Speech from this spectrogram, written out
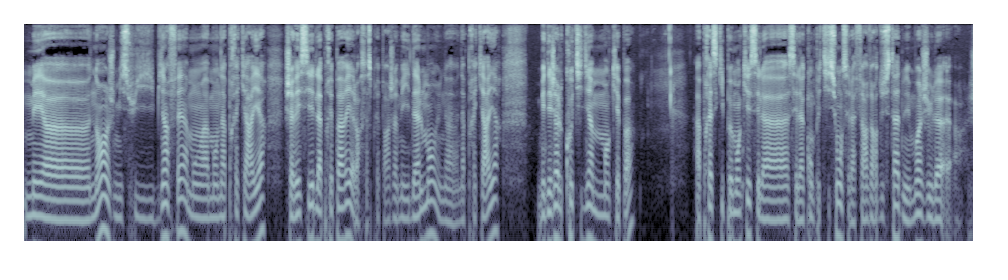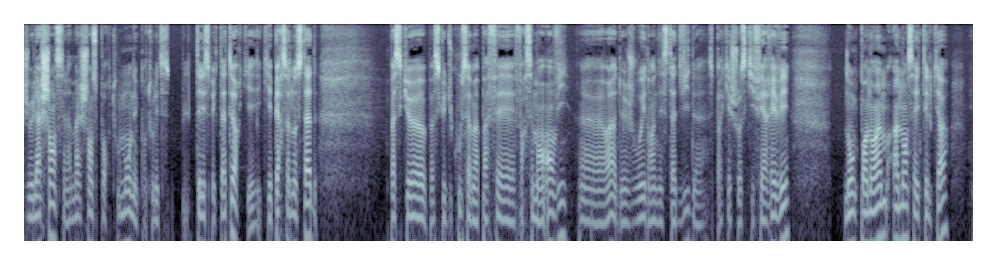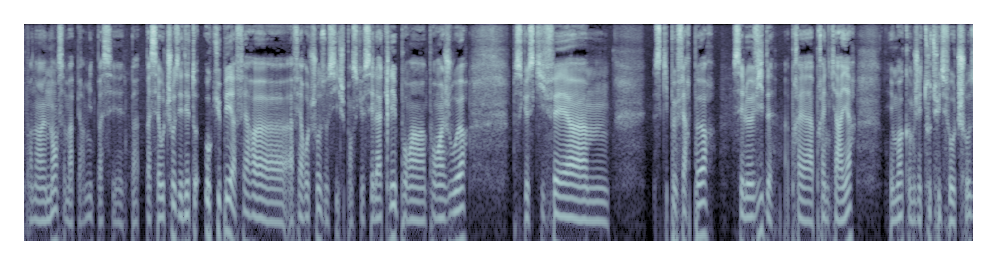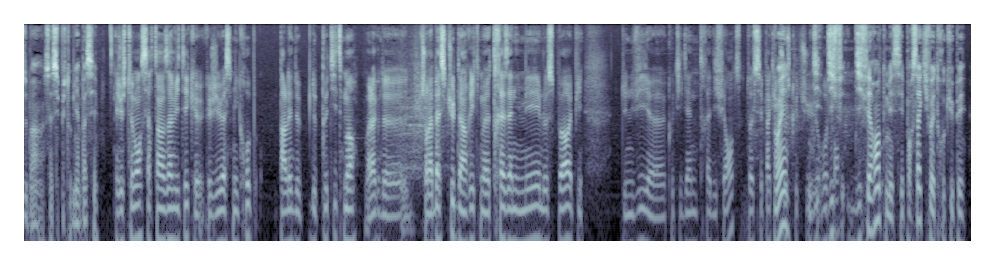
Mais euh, non, je m'y suis bien fait à mon à mon après carrière. J'avais essayé de la préparer, alors ça se prépare jamais idéalement une, une après carrière, mais déjà le quotidien me manquait pas. Après, ce qui peut manquer, c'est la, c'est la compétition, c'est la ferveur du stade. Mais moi, j'ai eu la, j'ai eu la chance, la malchance pour tout le monde et pour tous les téléspectateurs, qui est, qui est personne au stade, parce que, parce que du coup, ça m'a pas fait forcément envie, euh, voilà, de jouer dans des stades vides. C'est pas quelque chose qui fait rêver. Donc pendant un, an, ça a été le cas. Et pendant un an, ça m'a permis de passer, passer à autre chose et d'être occupé à faire, euh, à faire autre chose aussi. Je pense que c'est la clé pour un, pour un joueur, parce que ce qui fait, euh, ce qui peut faire peur, c'est le vide après, après une carrière. Et moi, comme j'ai tout de suite fait autre chose, ben, ça s'est plutôt bien passé. Et justement, certains invités que, que j'ai eu à ce micro parlaient de, de petites morts, voilà, de, sur la bascule d'un rythme très animé, le sport, et puis d'une vie euh, quotidienne très différente. Toi, c'est pas quelque ouais, chose que tu di ressens dif Différente, mais c'est pour ça qu'il faut être occupé.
